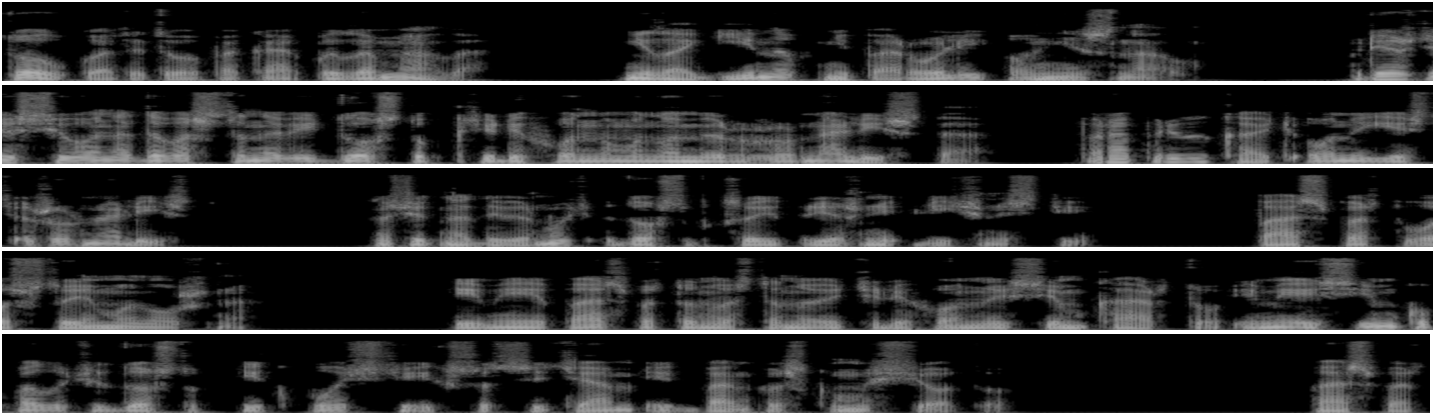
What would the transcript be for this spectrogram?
толку от этого пока было мало. Ни логинов, ни паролей он не знал. Прежде всего надо восстановить доступ к телефонному номеру журналиста. Пора привыкать, он и есть журналист. Значит, надо вернуть доступ к своей прежней личности. Паспорт, вот что ему нужно. Имея паспорт, он восстановит телефонную сим-карту. Имея симку, получит доступ и к почте, и к соцсетям, и к банковскому счету. Паспорт.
